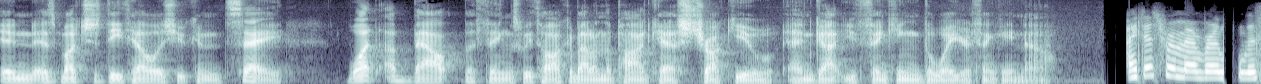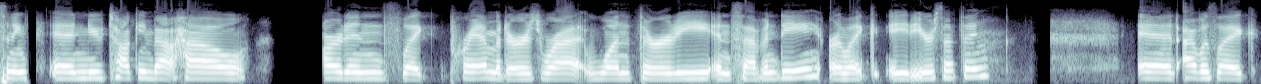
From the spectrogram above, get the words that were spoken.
in as much detail as you can say what about the things we talk about on the podcast struck you and got you thinking the way you're thinking now I just remember listening and you talking about how Arden's like parameters were at 130 and 70 or like 80 or something. And I was like,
